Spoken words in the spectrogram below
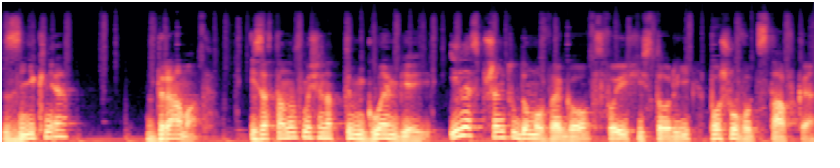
zniknie? Dramat. I zastanówmy się nad tym głębiej. Ile sprzętu domowego w swojej historii poszło w odstawkę?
